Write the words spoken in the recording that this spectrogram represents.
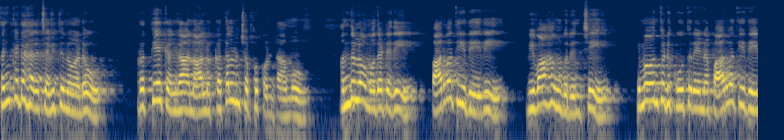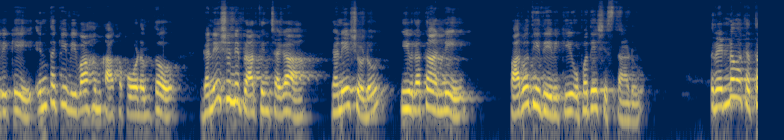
సంకటహర చవితి నాడు ప్రత్యేకంగా నాలుగు కథలను చెప్పుకుంటాము. అందులో మొదటిది పార్వతీదేవి వివాహం గురించి. హిమవంతుడి కూతురైన పార్వతీదేవికి ఎంతకీ వివాహం కాకపోవడంతో గణేశుణ్ణి ప్రార్థించగా గణేశుడు ఈ వ్రతాన్ని పార్వతీదేవికి ఉపదేశిస్తాడు. రెండవ కథ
